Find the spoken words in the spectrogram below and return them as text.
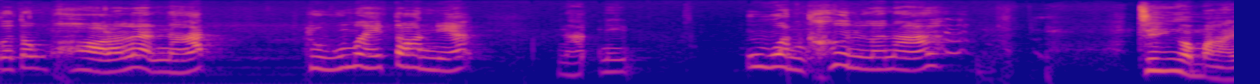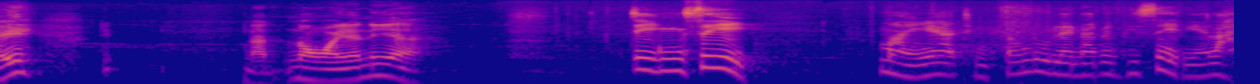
ก็ต้องพอแล้วแหละนัด รู้ไหมตอนเนี้ย นัดนี่อ้วนขึ้นแล้วนะ จริงเหรอไหม นัดน้อยนะเนี่ย จริงสิ ไหมอะถึงต้องดูแลนัดเป็นพิเศษไงล่ะ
